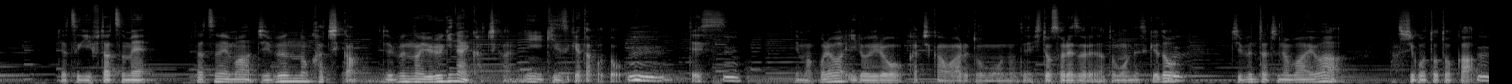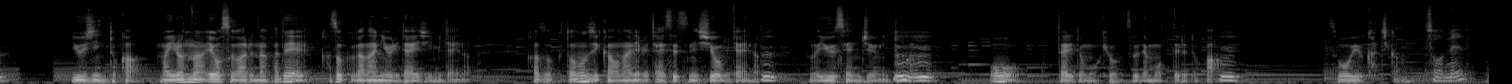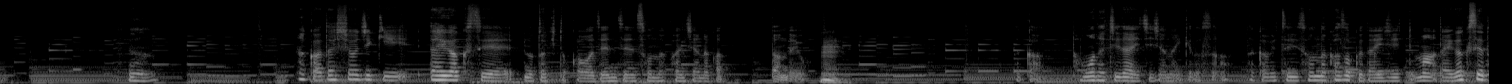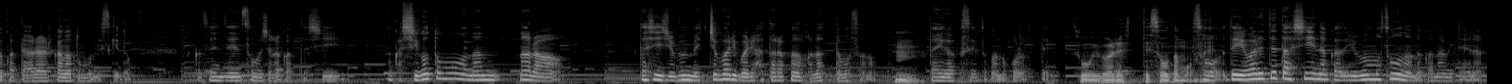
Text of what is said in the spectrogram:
ゃあ次2つ目。2つ目は自分の価値観。自分の揺るぎない価値観に気づけたことうん。です、うん。でまあこれはいろいろ価値観はあると思うので人それぞれだと思うんですけど、うん自分たちの場合は、まあ仕事とかうん。友人とか、まあ、いろんな要素がある中で家族が何より大事みたいな家族との時間を何より大切にしようみたいな、うん。その優先順位とかを2人とも共通で持ってるとか、うん。そういう価値観。そうね。うん。なんか私正直大学生の時とかは全然そんな感じじゃなかったんだよ。うん。なんか友達第一じゃないけどさなんか別にそんな家族大事ってまあ大学生とかってあるあるかなと思うんですけどなんか全然そうじゃなかったしなんか仕事もなんなら私自分めっちゃバリバリ働くのかなって思ってたの。うん。大学生とかの頃って。そう言われてそうだもんね。そう。で言われてたしなんか自分もそうなのかなみたいな。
